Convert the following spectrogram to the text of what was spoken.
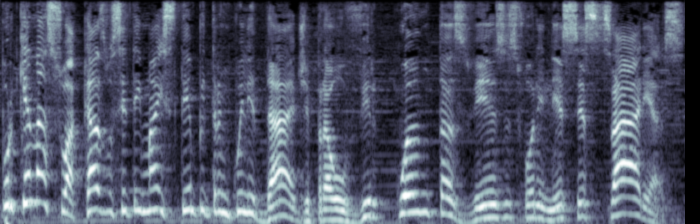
Porque na sua casa você tem mais tempo e tranquilidade para ouvir quantas vezes forem necessárias.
